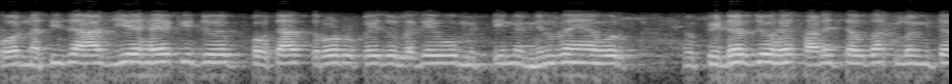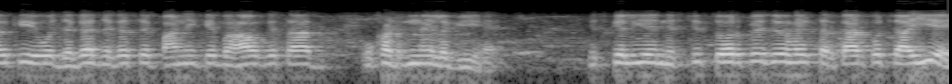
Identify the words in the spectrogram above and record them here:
और नतीजा आज ये है कि जो है पचास करोड़ रुपए जो लगे वो मिट्टी में मिल रहे हैं और फीडर जो है साढ़े चौदह किलोमीटर की वो जगह जगह से पानी के बहाव के साथ उखड़ने लगी है। इसके लिए निश्चित तौर पे जो है सरकार को चाहिए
